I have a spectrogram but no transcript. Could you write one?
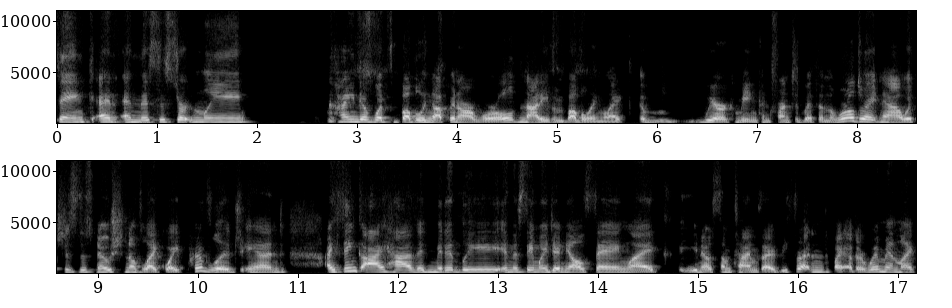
think, and and this is certainly kind of what's bubbling up in our world, not even bubbling, like um, we're being confronted with in the world right now, which is this notion of like white privilege. And I think I have admittedly, in the same way Danielle's saying, like, you know, sometimes I would be threatened by other women, like,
